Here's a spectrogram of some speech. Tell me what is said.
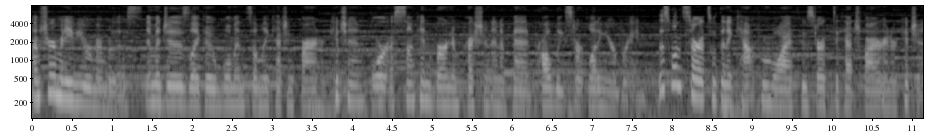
I'm sure many of you remember this. Images like a woman suddenly catching fire in her kitchen, or a sunken, burned impression in a bed probably start flooding your brain. This one starts with an account from a wife who starts to catch fire in her kitchen.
